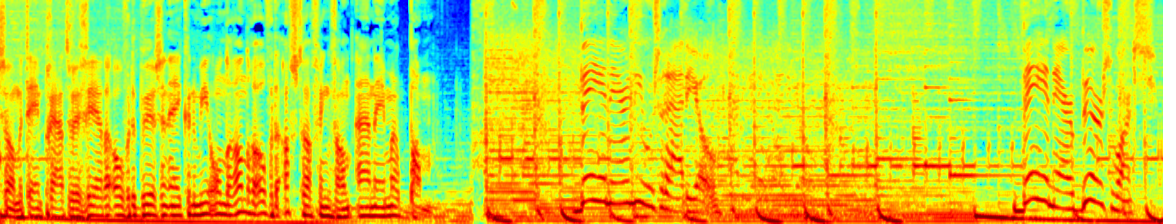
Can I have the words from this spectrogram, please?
Zometeen praten we verder over de beurs en economie. Onder andere over de afstraffing van aannemer BAM. BNR Nieuwsradio. BNR Beurswatch.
